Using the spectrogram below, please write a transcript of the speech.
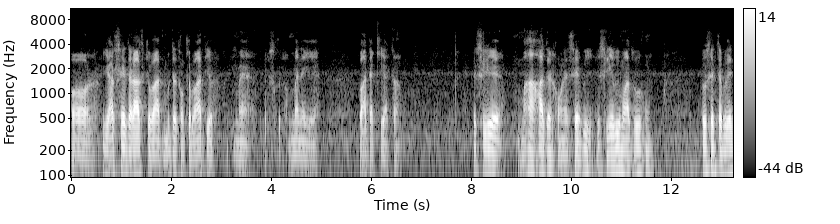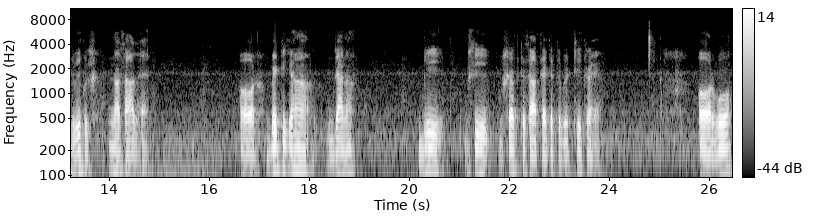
और ये अरसे दराज के बाद मुद्दतों के बाद ये मैं मैंने ये वादा किया था। इसलिए वहाँ हाजिर होने से भी, इसलिए भी माजूर हूँ उसे तबीयत भी कुछ नासाज है। और बेटी के यहाँ जाना भी उसी शर्त के साथ है कि तबीयत ठीक रहे। और वो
